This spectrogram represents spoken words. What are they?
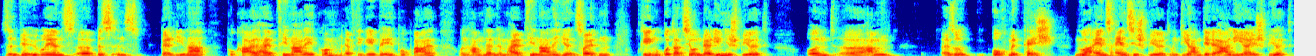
sind wir übrigens äh, bis ins Berliner Pokal-Halbfinale gekommen, FDGB-Pokal, und haben dann im Halbfinale hier in Zeuthen gegen Rotation Berlin gespielt und äh, haben also auch mit Pech nur 1-1 gespielt und die haben DDR-Liga gespielt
